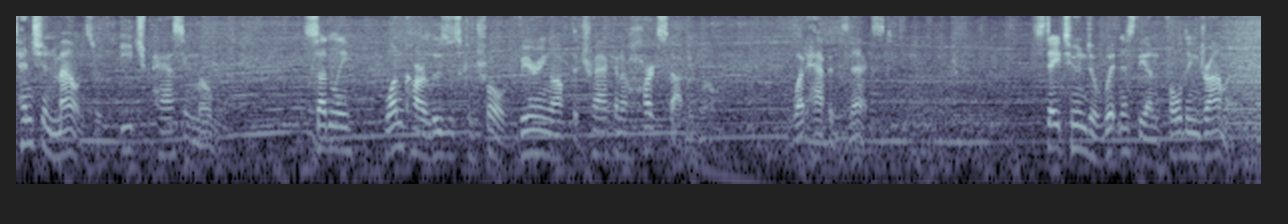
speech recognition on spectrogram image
tension mounts with each passing moment. Suddenly, one car loses control, veering off the track in a heart-stopping moment. What happens next? Stay tuned to witness the unfolding drama.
